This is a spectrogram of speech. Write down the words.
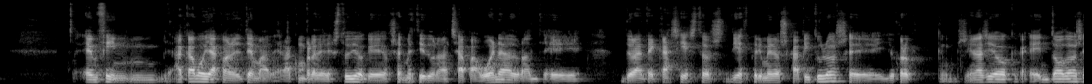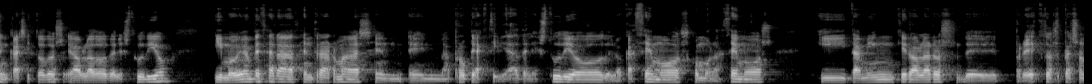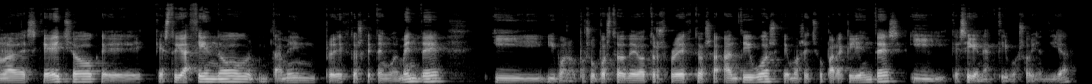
En fin, acabo ya con el tema de la compra del estudio, que os he metido una chapa buena durante, durante casi estos 10 primeros capítulos. Eh, yo creo que si no en todos, en casi todos, he hablado del estudio y me voy a empezar a centrar más en la propia actividad del estudio, de lo que hacemos, cómo lo hacemos, y también quiero hablaros de proyectos personales que he hecho, que, estoy haciendo, también proyectos que tengo en mente y, bueno, por supuesto de otros proyectos antiguos que hemos hecho para clientes y que siguen activos hoy en día.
